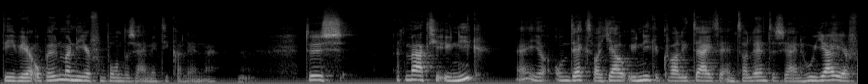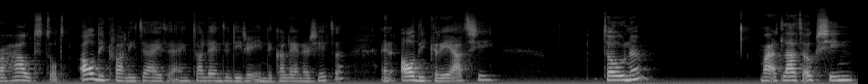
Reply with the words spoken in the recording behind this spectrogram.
die weer op hun manier verbonden zijn met die kalender. Dus het maakt je uniek. Hè? Je ontdekt wat jouw unieke kwaliteiten en talenten zijn, hoe jij je verhoudt tot al die kwaliteiten en talenten die er in de kalender zitten en al die creatie tonen. Maar het laat ook zien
